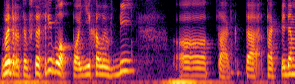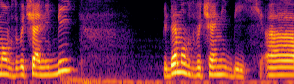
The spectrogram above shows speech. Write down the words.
Витратив все срібло, поїхали в бій. Е, так, да, так, підемо в звичайний бій. Підемо в звичайний бій. Е,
